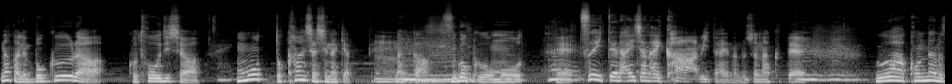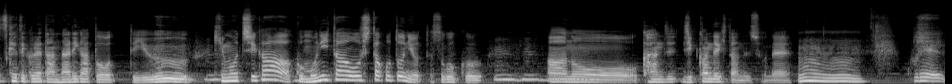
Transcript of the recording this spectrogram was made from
なんかね僕らこう当事者はい。もっと感謝しなきゃって、うん。なんかすごく思って、はい。ついてないじゃないかみたいなのじゃなくて、ううんわこんなのつけてくれたんだありがとうっていう気持ちがこうモニターをしたことによってすごくうんあの感じ実感できたんですよね。うんうん、これ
